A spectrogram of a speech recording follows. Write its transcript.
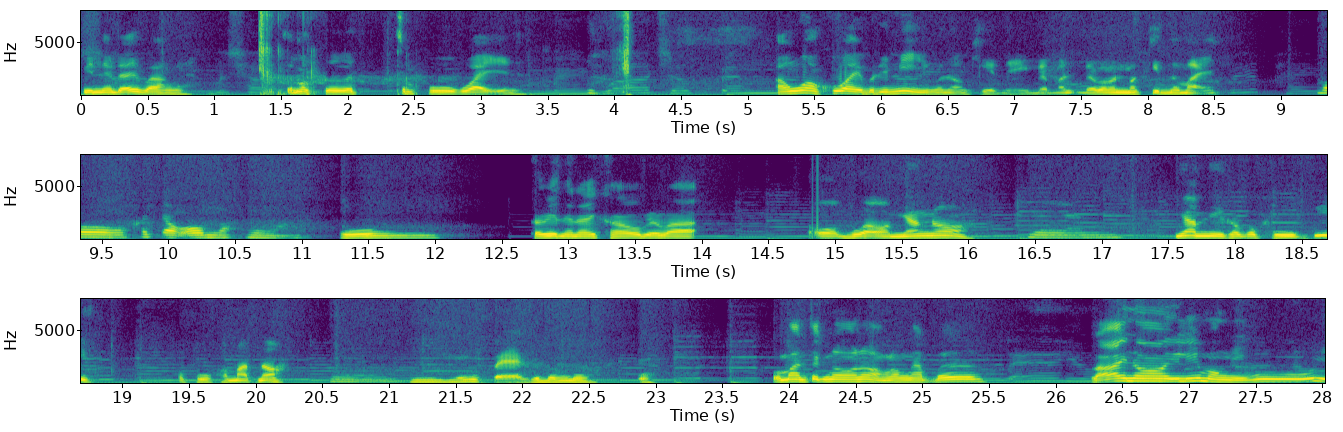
ป็นได้บางเนี่ยจะมาเกิดจะปลูกไว้นี่เอาว่าคุ้ยบไดิมีบนเอาเขตนี่แบบมันแบบว่ามันมากินทำไมบ่เขาเจ้าออมนอกหัวโอ้ก็เป็นอะไรเขาแบบว่าออมหัวออมหยังเนาะแม่นย่ำนี่เขาก็ผูกที่เขาผูกขมัดเนาะแม่นอืมนี่แปลกคือเบิ่งเบิ่งโอ้ประมาณจักหนอเนาะลองนับเบิ่งหลายหนออีหลีหมองนี่อุ้ย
